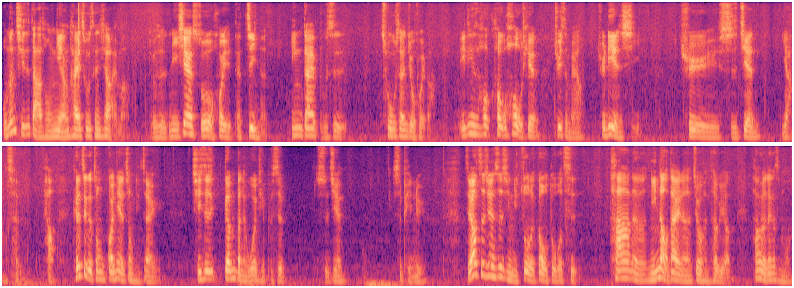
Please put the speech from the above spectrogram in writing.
我们其实打从娘胎出生下来嘛，就是你现在所有会的技能。应该不是出生就会吧，一定是后透过后天去怎么样去练习，去时间养成。好，可是这个重关键的重点在于，其实根本的问题不是时间，是频率。只要这件事情你做的够多次，它呢，你脑袋呢就很特别了，它会有那个什么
